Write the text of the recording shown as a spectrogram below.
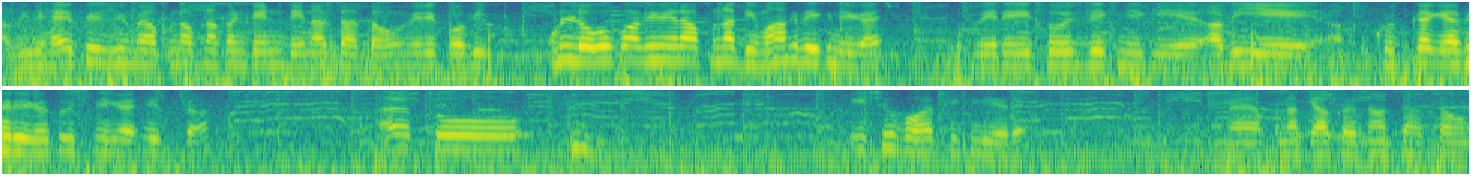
अभी भी है, फिर भी मैं अपना अपना कंटेंट देना चाहता हूँ, मेरे को अभी, उन लोगों को अभी मेरा अपना दिमाग देखने का है, मेरे सोच देखने की है, अभी ये खुद का क्या करेगा, सोचने का है इसका। अरे तो इशू बहुत ही क्लियर है। मैं अपना क्या करना चाहता हूँ,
